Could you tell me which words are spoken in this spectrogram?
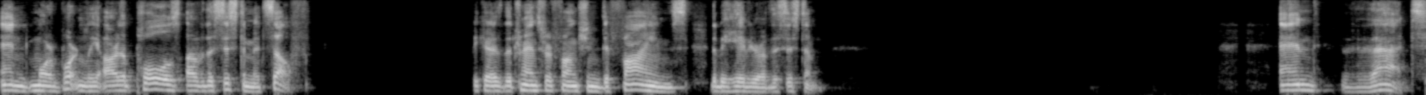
And more importantly, are the poles of the system itself. Because the transfer function defines the behavior of the system. And that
